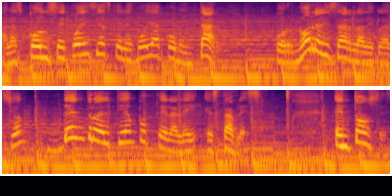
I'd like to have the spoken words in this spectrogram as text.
a las consecuencias que les voy a comentar por no realizar la declaración dentro del tiempo que la ley establece. Entonces,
